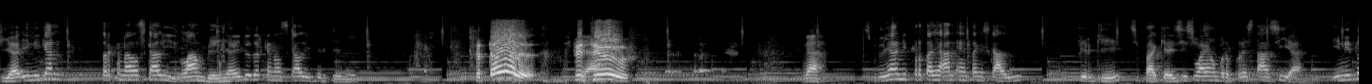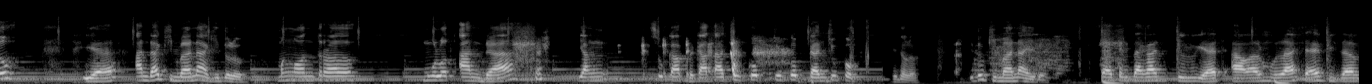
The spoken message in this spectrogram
dia ini kan terkenal sekali, lambenya itu terkenal sekali Virgi ini. Betul setuju Nah, sebetulnya ini pertanyaan enteng sekali. Virgi sebagai siswa yang berprestasi ya. Ini tuh Ya. Anda gimana gitu loh mengontrol mulut Anda yang suka berkata cukup, cukup dan cukup gitu loh. Itu gimana itu? Saya ceritakan dulu ya awal mula saya bisa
